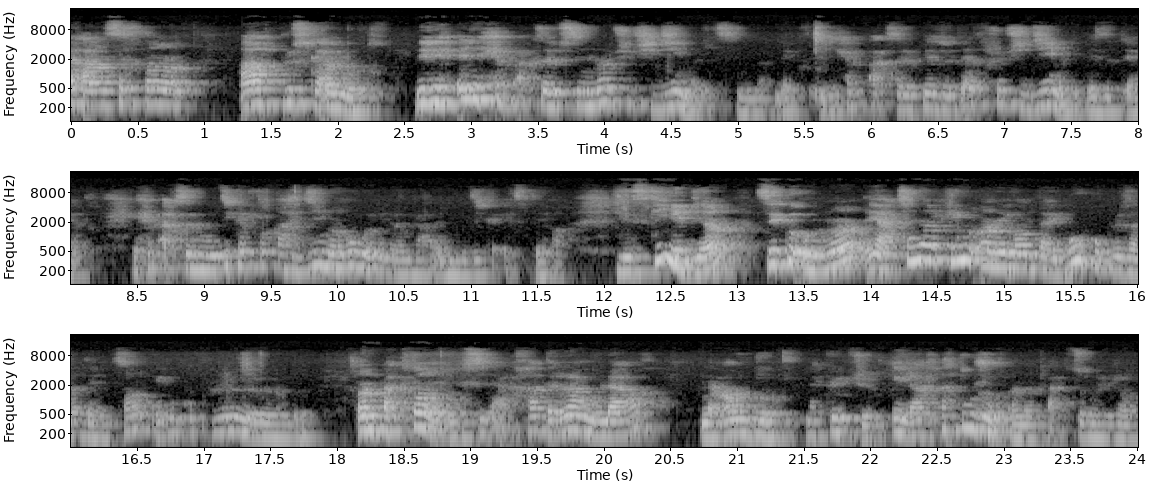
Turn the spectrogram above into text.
à un certain art plus qu'un autre. ان سيغتان ار بلوس كان اوتر اللي يحب اكثر السينما باش يمشي ديما للسينما اللي يحب اكثر البيز دو تياتر باش يمشي ديما للبيز دو تياتر يحب اكثر الموسيقى تلقاه ديما هو اللي يلعب على الموسيقى اكسترا مي سكي اي بيان سي كو او موان يعطينا كينو ان ايفونتاي بوكو بلوز انتيريسون اي بوكو بلو امباكتون اوسي على خاطر راهو لار نعاودو لا كولتور اي لار a toujours un impact sur les gens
